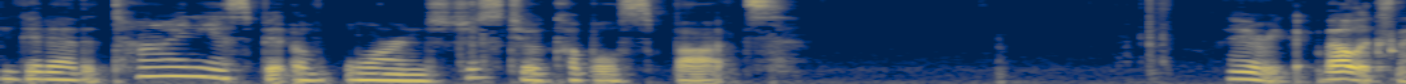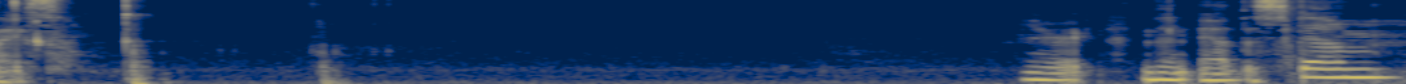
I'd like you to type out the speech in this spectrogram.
you could add the tiniest bit of orange just to a couple spots. There we go. That looks nice. All right, and then add the stem.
